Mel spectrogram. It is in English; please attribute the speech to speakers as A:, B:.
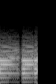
A: Bye.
